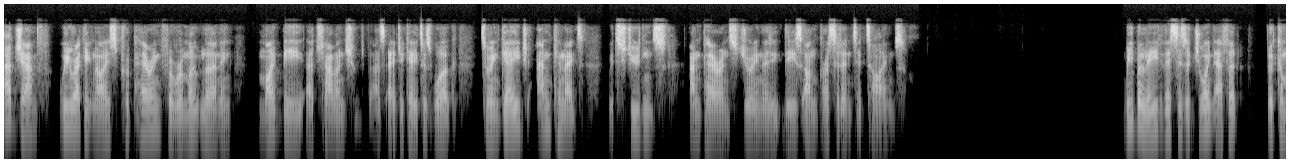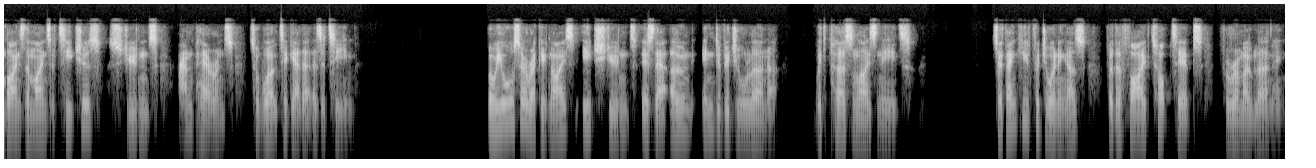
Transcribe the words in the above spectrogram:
At Jamf, we recognize preparing for remote learning might be a challenge as educators work to engage and connect with students and parents during the, these unprecedented times. We believe this is a joint effort that combines the minds of teachers, students, and parents to work together as a team. But we also recognize each student is their own individual learner with personalized needs. So thank you for joining us for the five top tips for remote learning.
